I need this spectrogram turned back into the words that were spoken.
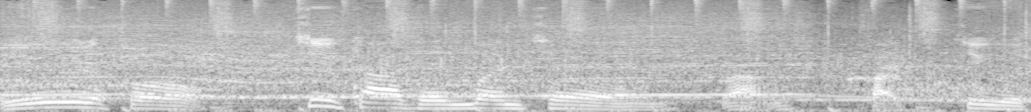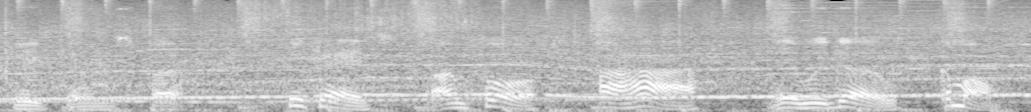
Beautiful. Two cars in one turn. Well, like two or three turns, but who cares? I'm fourth. Haha. Here we go. Come on.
